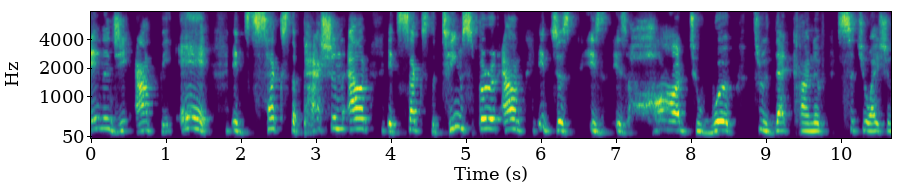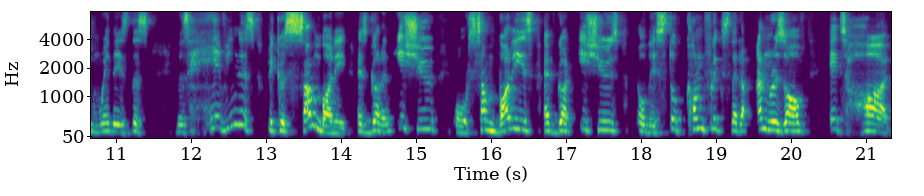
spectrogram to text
energy out the air. It sucks the passion out. It sucks the team spirit out. It just is is hard to work through that kind of situation where there's this this heaviness because somebody has got an issue or some bodies have got issues or there's still conflicts that are unresolved. It's hard.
